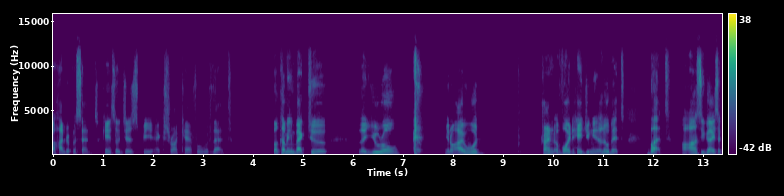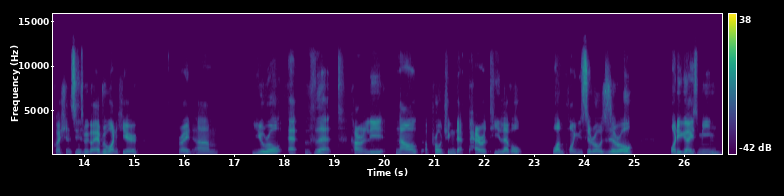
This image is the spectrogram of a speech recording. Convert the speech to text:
100% okay? So just be extra careful with that but coming back to the euro you know i would try and avoid hedging it a little bit. But I'll ask you guys a question since we got everyone here, right? Um, Euro at that currently now approaching that parity level, 1.00. What do you guys mean?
